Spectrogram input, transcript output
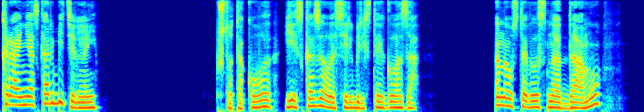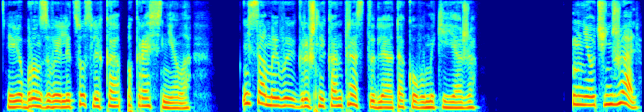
крайне оскорбительной», что такого ей сказала серебристые глаза? Она уставилась на даму, ее бронзовое лицо слегка покраснело. Не самый выигрышный контраст для такого макияжа. «Мне очень жаль».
